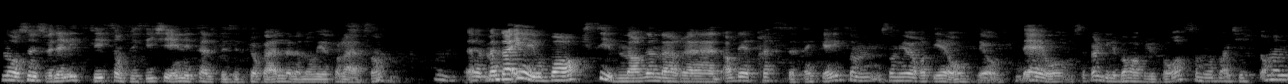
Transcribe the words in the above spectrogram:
Nå syns vi det er litt slitsomt hvis de ikke er inne i teltet sitt klokka 11 når vi er på leir. sånn. Eh, Men det er jo baksiden av, den der, eh, av det presset, tenker jeg, som, som gjør at de er ordentlige òg. Det er jo selvfølgelig behagelig for oss som jobber i kirka, men,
